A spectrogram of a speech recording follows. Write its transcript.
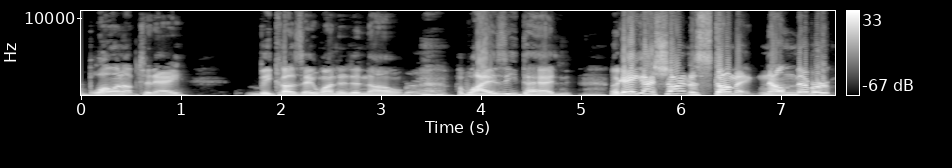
were blowing up today because they wanted to know why is he dead. Okay, he got shot in the stomach. Now remember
